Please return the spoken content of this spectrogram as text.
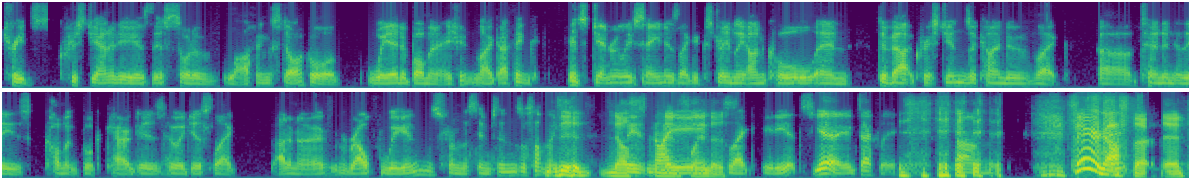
treats Christianity as this sort of laughing stock or weird abomination. Like I think it's generally seen as like extremely uncool, and devout Christians are kind of like uh, turned into these comic book characters who are just like I don't know Ralph Wiggins from The Simpsons or something Nel- these naive like idiots. Yeah, exactly. um, Fair enough, though, dude.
